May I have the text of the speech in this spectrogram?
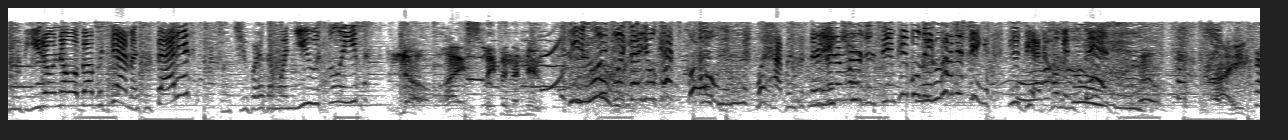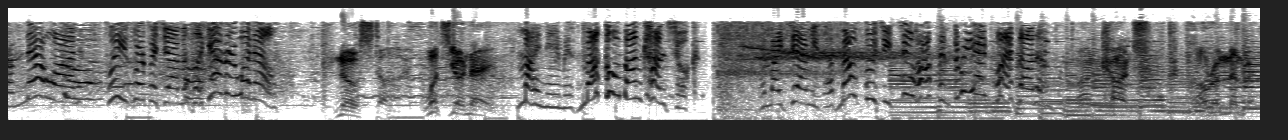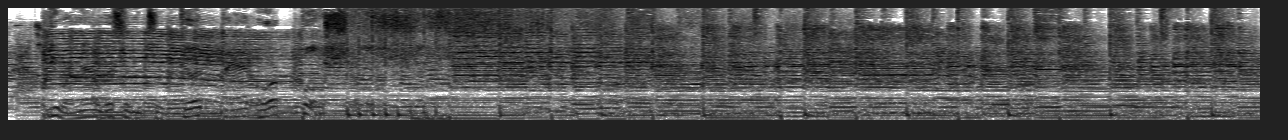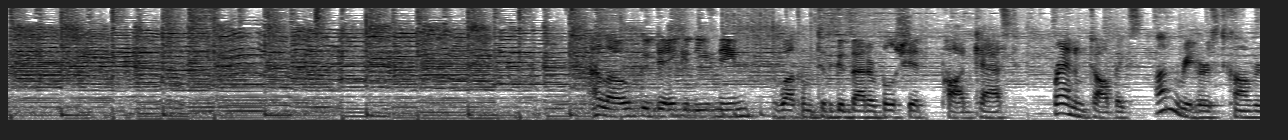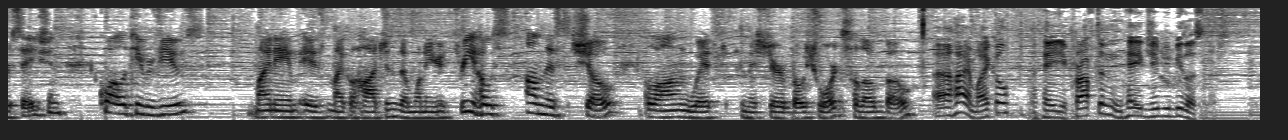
Maybe you don't know about pajamas, is that it? Don't you wear them when you sleep? No, I sleep in the nude. If you sleep like that, you'll catch cold. What happens if there's an emergency and people need punishing? You'd be at home in bed. Well, I... From now on, please wear pajamas like everyone else. No, Star. What's your name? My name is Mako Mankanshoku. And my jammies have Mount Fuji, two hawks, and three eggplants on them. On Conchuk. I'll remember that. You are now listening to Good, Bad, or Bullshit. Hello, good day, good evening. Welcome to the Good, Bad, or Bullshit podcast. Random topics, unrehearsed conversation, quality reviews. My name is Michael Hodgins. I'm one of your three hosts on this show, along with Mr. Beau Schwartz. Hello, Beau. Uh, hi, Michael. Hey, you Crofton, and hey, GBB listeners.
